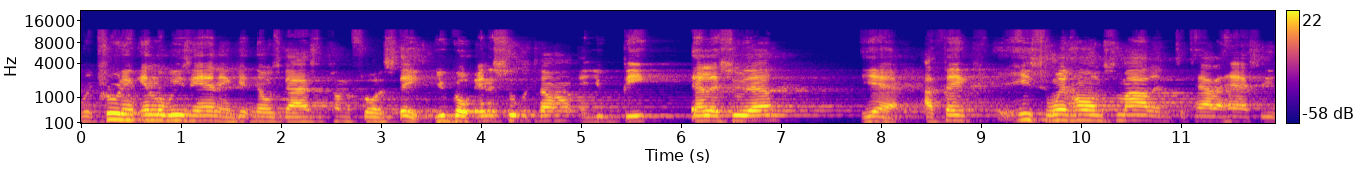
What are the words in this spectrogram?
recruiting in Louisiana and getting those guys to come to Florida State. You go in the Superdome and you beat LSU there. Yeah, I think he went home smiling to Tallahassee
